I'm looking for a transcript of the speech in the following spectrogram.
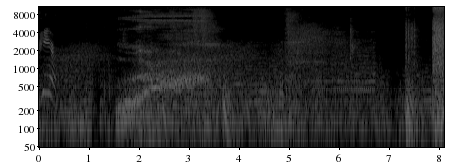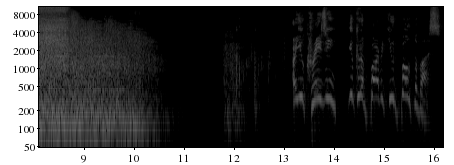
Here. Are you crazy? You could have barbecued both of us.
